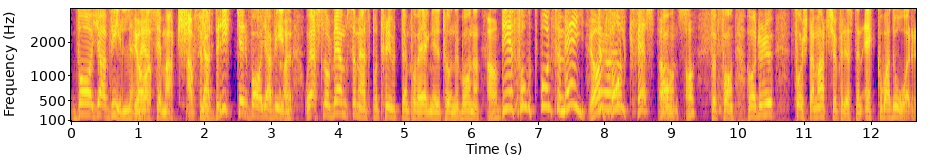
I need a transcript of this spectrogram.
vad jag vill Ja, när jag ser match. absolut. Jag dricker vad jag vill Ja, ja. och jag slår vem som helst på truten på väg ner i tunnelbanan. Det är fotboll för mig, Ja, en ja, ja. folkfest Ja, Hans. ja. För fan. Hörde du första matchen förresten, Ecuador?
